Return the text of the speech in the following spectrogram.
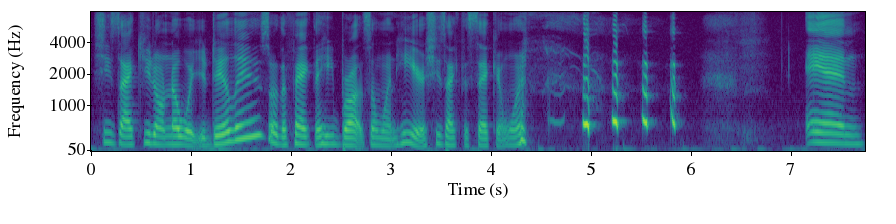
She's like, You don't know what your deal is, or the fact that he brought someone here. She's like, The second one. and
